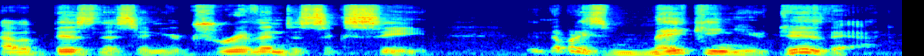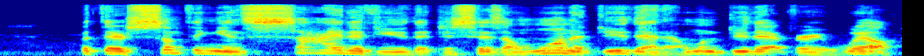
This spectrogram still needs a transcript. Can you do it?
have a business and you're driven to succeed. Nobody's making you do that, but there's something inside of you that just says, I want to do that. I want to do that very well.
